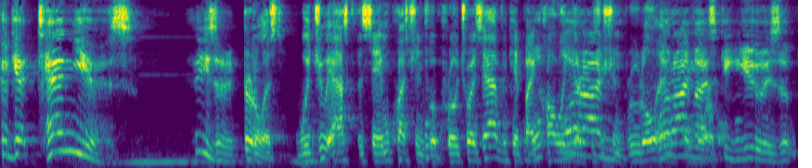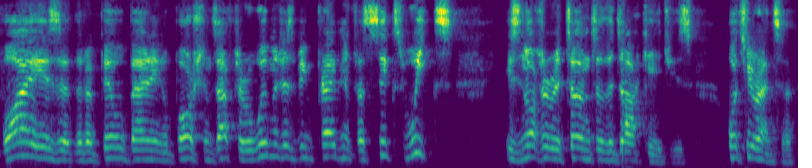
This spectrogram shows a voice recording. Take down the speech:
Could get 10 years. These are journalists. Would you ask the same question to a pro-choice advocate by What- calling what their I'm- position brutal What and, I'm horrible? asking you is that why is it that a bill banning abortions after a woman has been pregnant for six weeks is not a return to the dark ages? What's your answer?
